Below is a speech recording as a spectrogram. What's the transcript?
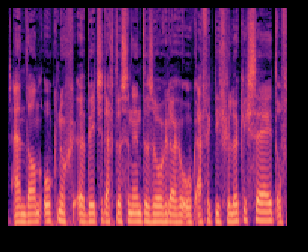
En dan ook nog een beetje daartussenin te zorgen dat je ook effectief gelukkig bent of,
